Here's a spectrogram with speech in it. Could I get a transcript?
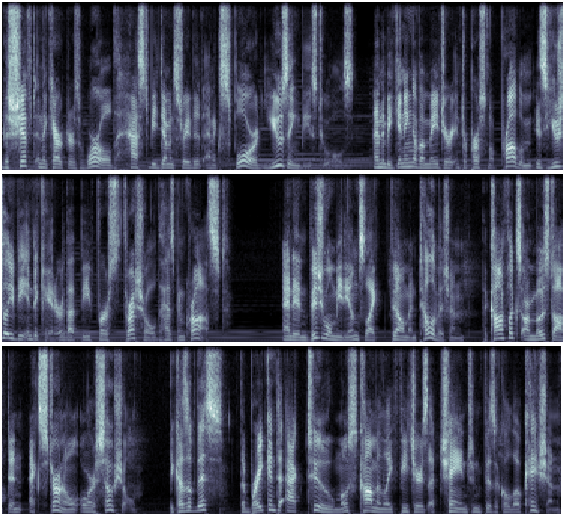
The shift in the character's world has to be demonstrated and explored using these tools, and the beginning of a major interpersonal problem is usually the indicator that the first threshold has been crossed. And in visual mediums like film and television, the conflicts are most often external or social. Because of this, the break into Act 2 most commonly features a change in physical location.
